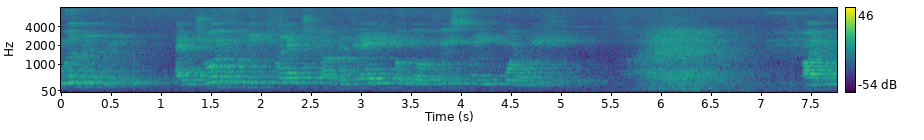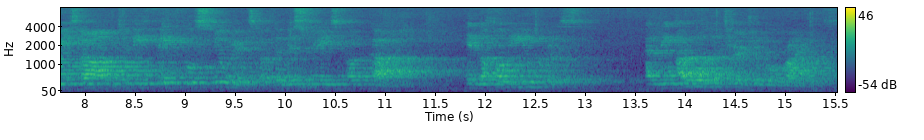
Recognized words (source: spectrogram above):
willingly and joyfully pledged on the day of your priestly ordination? Amen. Are you resolved to be faithful stewards of the mysteries of God in the Holy Eucharist and the other liturgical rites,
